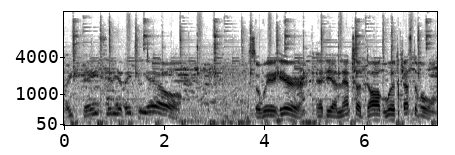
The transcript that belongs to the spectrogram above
Great Day City of ATL. So we're here at the Atlanta Dogwood Festival.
